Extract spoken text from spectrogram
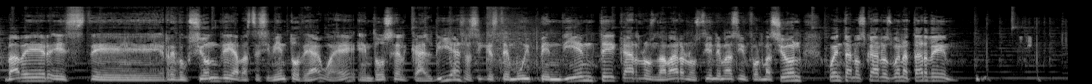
va a haber este reducción de abastecimiento de agua ¿eh? en 12 alcaldías, así que esté muy pendiente. Carlos Navarro nos tiene más información. Cuéntanos, Carlos, buena tarde.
